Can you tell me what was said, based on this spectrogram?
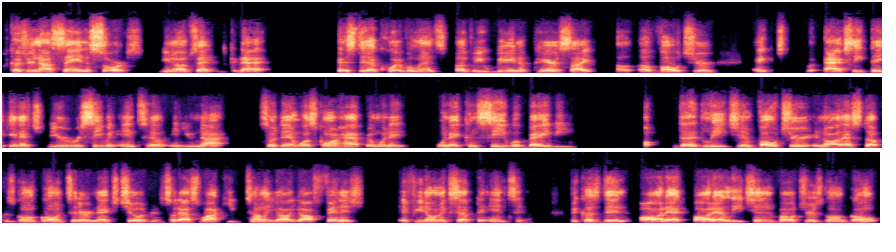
Because you're not saying the source. You know what I'm saying? That it's the equivalence of you being a parasite, a, a vulture, and actually thinking that you're receiving intel and you're not. So then what's going to happen when they when they conceive a baby, uh, the leech and vulture and all that stuff is going to go into their next children. So that's why I keep telling y'all, y'all finish if you don't accept the intel, because then all that all that leech and vulture is going to go,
